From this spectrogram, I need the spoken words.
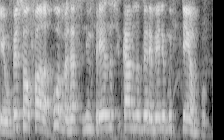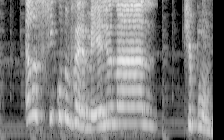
Porque o pessoal fala, pô, mas essas empresas ficaram no vermelho muito tempo. Elas ficam no vermelho na. Tipo.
